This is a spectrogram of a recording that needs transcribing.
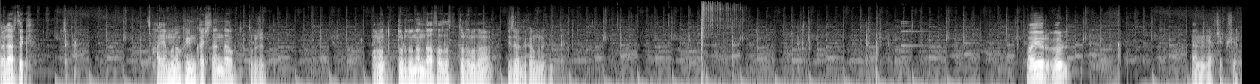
Öl artık. Hayamın okuyayım kaç tane daha ok tutturacağım. Onu tutturduğundan daha fazla tutturdum adama. Biz öldük amına koyayım. Hayır öl. Ölmedi yapacak bir şey yok.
